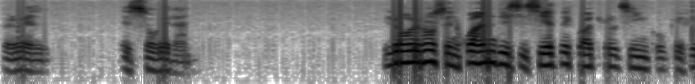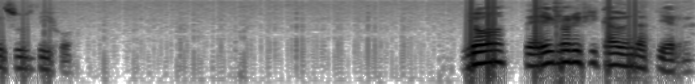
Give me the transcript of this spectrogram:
pero Él es soberano. Y luego vemos en Juan 17, 4 al 5 que Jesús dijo, yo te he glorificado en la tierra,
